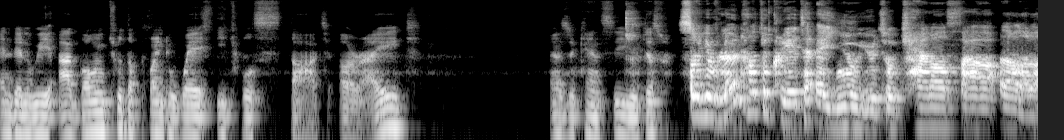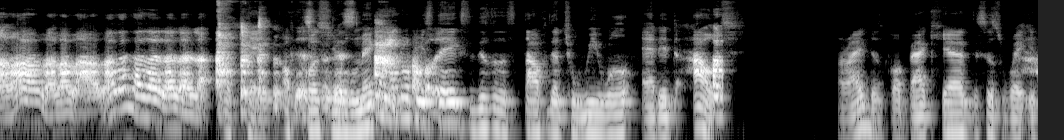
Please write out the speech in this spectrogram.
and then we are going to the point where it will start all right as you can see you just so you've learned how to create a new youtube channel so okay of course you will make a lot of mistakes this is the stuff that we will edit out all right let's go back here this is where it,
